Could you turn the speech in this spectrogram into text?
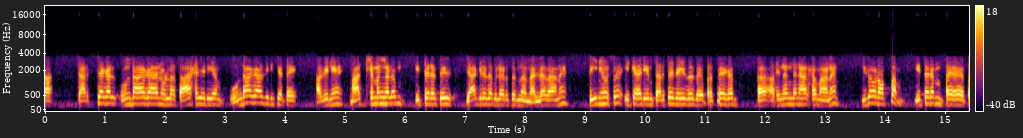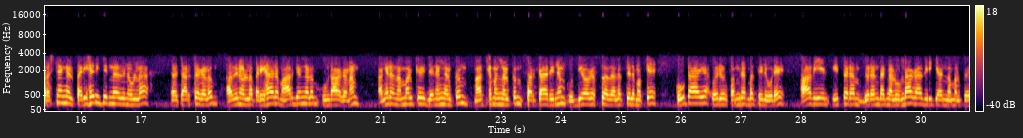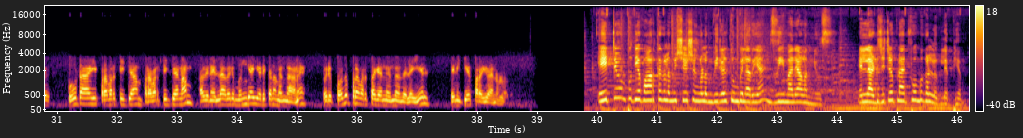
ചർച്ചകൾ ഉണ്ടാകാനുള്ള സാഹചര്യം ഉണ്ടാകാതിരിക്കട്ടെ അതിന് മാധ്യമങ്ങളും ഇത്തരത്തിൽ ജാഗ്രത പുലർത്തുന്നത് നല്ലതാണ്. പി ന്യൂസ് ഇക്കാര്യം ചർച്ച ചെയ്തത് പ്രത്യേകം അഭിനന്ദനാർഹമാണ്. ഇതോടൊപ്പം ഇത്തരം പ്രശ്നങ്ങൾ പരിഹരിക്കുന്നതിനുള്ള ചർച്ചകളും അതിനുള്ള പരിഹാര മാർഗങ്ങളും ഉണ്ടാകണം. അങ്ങനെ നമ്മൾക്ക് ജനങ്ങൾക്കും മാധ്യമങ്ങൾക്കും സർക്കാരിനും ഉദ്യോഗസ്ഥ തലത്തിലുമൊക്കെ കൂട്ടായ ഒരു സംരംഭത്തിലൂടെ ഭാവിയിൽ ഇത്തരം ദുരന്തങ്ങൾ ഉണ്ടാകാതിരിക്കാൻ നമ്മൾക്ക് കൂട്ടായി പ്രവർത്തിക്കാം പ്രവർത്തിക്കണം അതിനെല്ലാവരും മുൻകൈ എടുക്കണമെന്നാണ് ഒരു പൊതുപ്രവർത്തകൻ എന്ന നിലയിൽ എനിക്ക് പറയുവാനുള്ളത്. ഏറ്റവും പുതിയ വാർത്തകളും വിശേഷങ്ങളും വിരൽ തുമ്പിലറിയാൻ സി മലയാളം ന്യൂസ്. എല്ലാ ഡിജിറ്റൽ പ്ലാറ്റ്ഫോമുകളിലും ലഭ്യം.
